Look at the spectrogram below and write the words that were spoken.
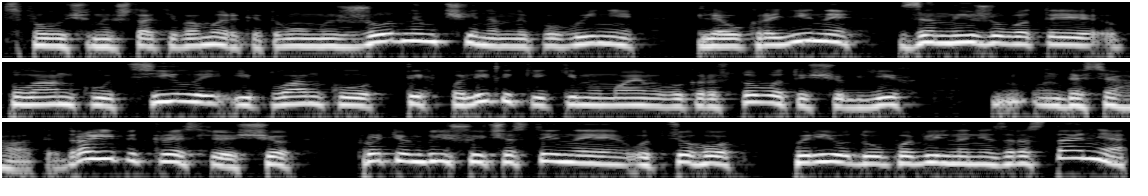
Сполучених Штатів Америки. Тому ми жодним чином не повинні для України занижувати планку цілей і планку тих політик, які ми маємо використовувати, щоб їх досягати. Драгі підкреслює, що протягом більшої частини цього періоду уповільнення зростання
